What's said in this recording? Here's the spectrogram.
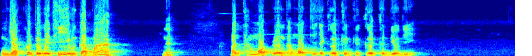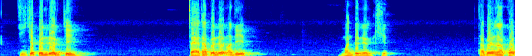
มึงอยากขึ้นไปเวทีมึงกลับมา เนี่ย มันทั้งหมดเรื่องทั้งหมดที่จะเกิดขึ้นคือเกิดขึ้นเดี๋ยวนี้ ที่จะเป็นเรื่องจริง แต่ถ้าเป็นเรื่องอดีต มันเป็นเรื่องคิด ถ้าเป็นอนาคต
